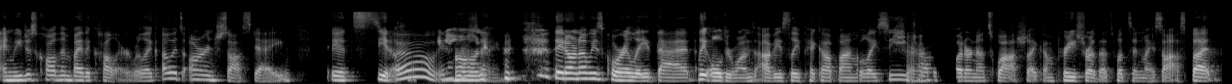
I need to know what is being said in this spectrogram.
and we just call them by the color. We're like, oh, it's orange sauce day. It's, you know, Oh, they don't interesting. they don't always correlate that. The older ones obviously pick up on, well, I see Sure. tropical butternut squash. Like I'm pretty sure that's what's in my sauce. But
